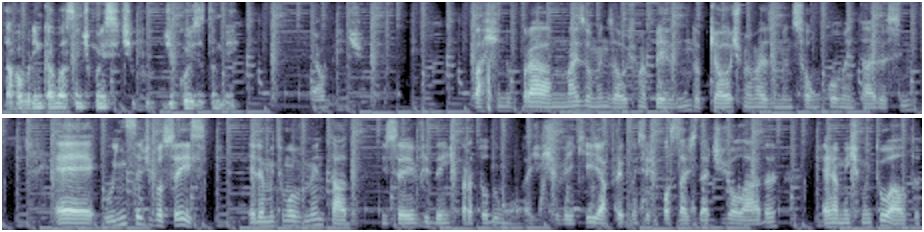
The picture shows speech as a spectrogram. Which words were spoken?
Dá pra brincar bastante com esse tipo de coisa também. Realmente. Partindo para mais ou menos a última pergunta, porque a última é mais ou menos só um comentário assim. É, o Insta de vocês, ele é muito movimentado. Isso é evidente para todo mundo. A gente vê que a frequência de postagem da tijolada é realmente muito alta.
